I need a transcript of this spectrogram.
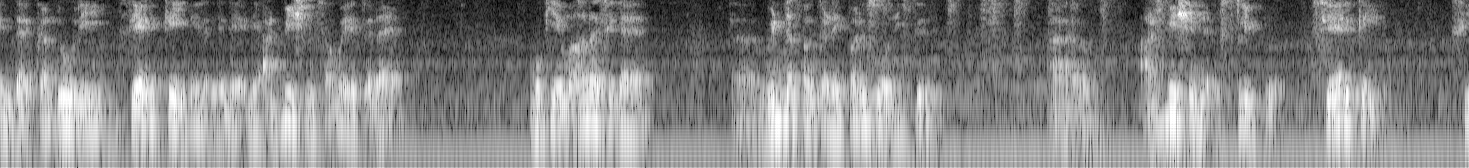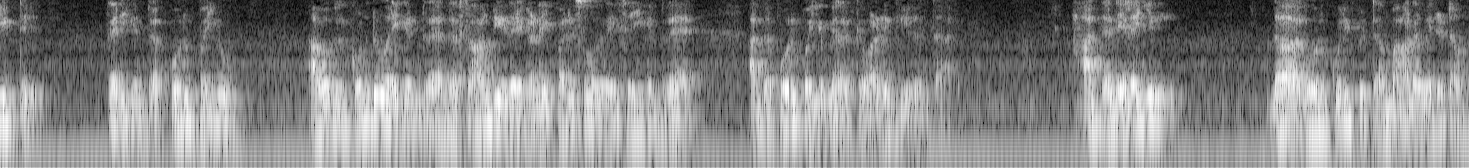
இந்த கல்லூரி சேர்க்கை அட்மிஷன் சமயத்தில் முக்கியமான சில விண்ணப்பங்களை பரிசோதித்து அட்மிஷன் ஸ்லிப் சேர்க்கை சீட்டு தருகின்ற பொறுப்பையும் அவர்கள் கொண்டு வருகின்ற அந்த சான்றிதழ்களை பரிசோதனை செய்கின்ற அந்த பொறுப்பையும் எனக்கு வழங்கியிருந்தார். அந்த நிலையில் நான் ஒரு குறிப்பிட்ட மாணவரிடம்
